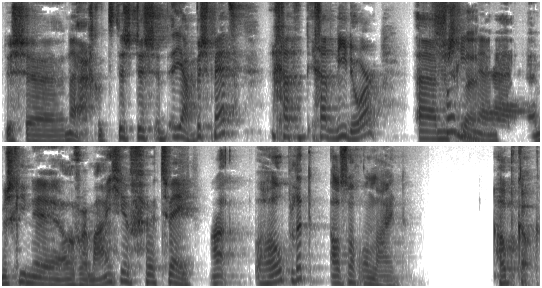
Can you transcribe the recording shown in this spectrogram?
Dus, nou ja, goed. Dus, dus ja, besmet gaat, gaat niet door. Misschien misschien over een maandje of twee. Maar hopelijk alsnog online. Hoop ik ook.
